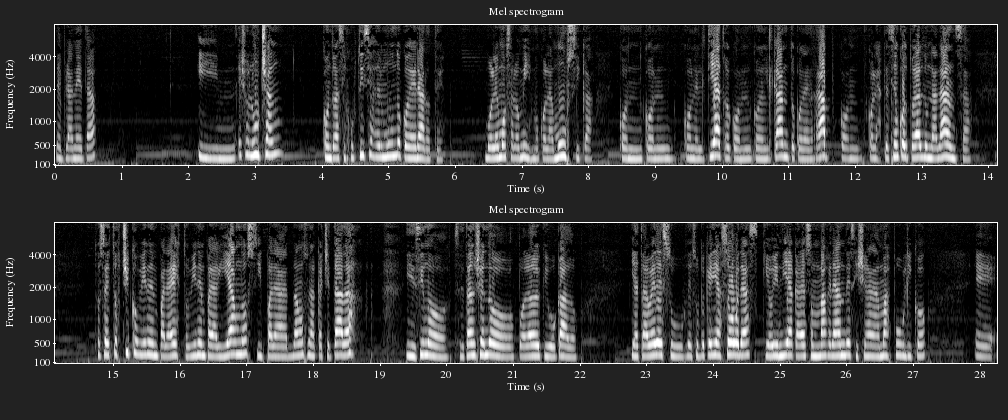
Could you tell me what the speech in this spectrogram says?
del planeta. Y mm, ellos luchan contra las injusticias del mundo con el arte. Volvemos a lo mismo, con la música, con, con, con el teatro, con, con, el canto, con el rap, con, con la expresión corporal de una danza. Entonces estos chicos vienen para esto, vienen para guiarnos y para darnos una cachetada y diciendo se están yendo por el lado equivocado. Y a través de, su, de sus pequeñas obras, que hoy en día cada vez son más grandes y llegan a más público, eh,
